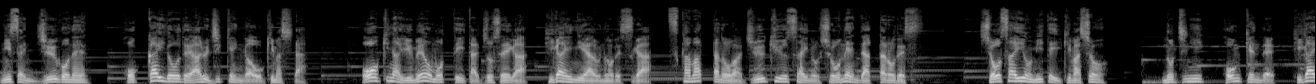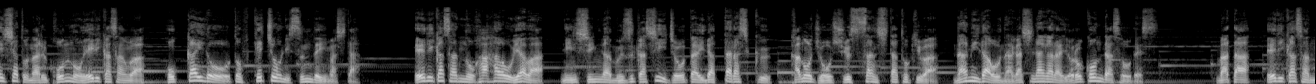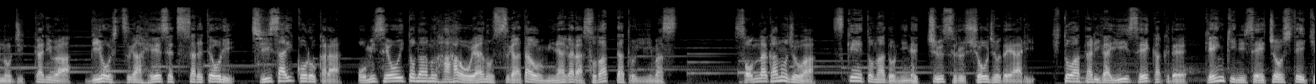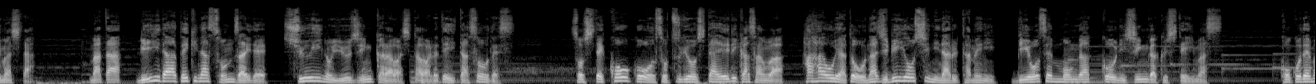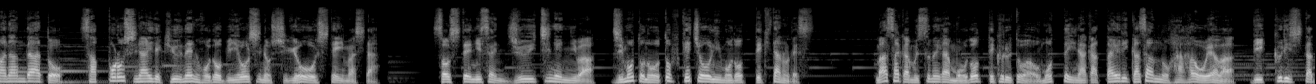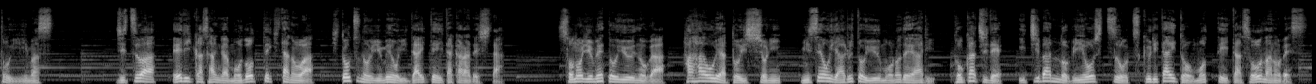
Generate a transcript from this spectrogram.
2015年、北海道である事件が起きました。大きな夢を持っていた女性が被害に遭うのですが、捕まったのは19歳の少年だったのです。詳細を見ていきましょう。後に、本件で被害者となる今野エリカさんは、北海道音更町に住んでいました。エリカさんの母親は、妊娠が難しい状態だったらしく、彼女を出産した時は、涙を流しながら喜んだそうです。また、エリカさんの実家には美容室が併設されており、小さい頃からお店を営む母親の姿を見ながら育ったと言います。そんな彼女は、スケートなどに熱中する少女であり、人当たりがいい性格で元気に成長していきました。また、リーダー的な存在で、周囲の友人からは慕われていたそうです。そして高校を卒業したエリカさんは、母親と同じ美容師になるために、美容専門学校に進学しています。ここで学んだ後、札幌市内で9年ほど美容師の修行をしていました。そして2011年には地元の音更町に戻ってきたのです。まさか娘が戻ってくるとは思っていなかったエリカさんの母親はびっくりしたと言います。実はエリカさんが戻ってきたのは一つの夢を抱いていたからでした。その夢というのが母親と一緒に店をやるというものであり、十勝で一番の美容室を作りたいと思っていたそうなのです。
